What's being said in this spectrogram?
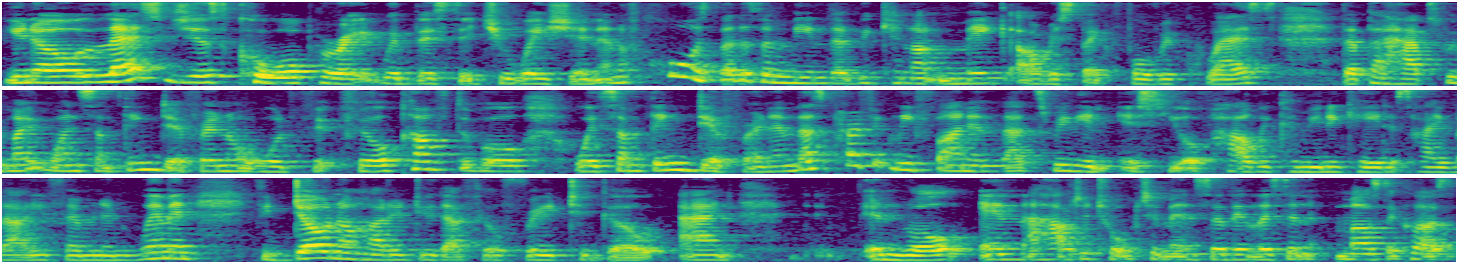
You know, let's just cooperate with this situation. And of course, that doesn't mean that we cannot make our respectful requests. That perhaps we might want something different or would feel comfortable with something different, and that's perfectly fine. And that's really an issue of how we communicate as high value feminine women. If you don't know how to do that, feel free to go and enroll in the how to talk to men so they listen masterclass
